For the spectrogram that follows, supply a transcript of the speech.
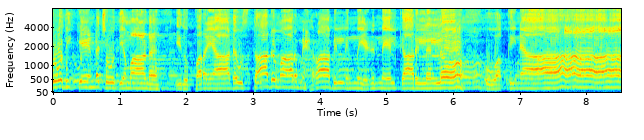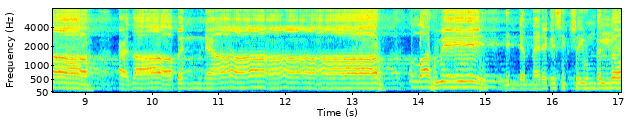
ചോദിക്കേണ്ട ചോദ്യമാണ് ഇത് പറയാതെ ഉസ്താദുമാർ മെഹ്റാബിൽ നിന്ന് എഴുന്നേൽക്കാറില്ലല്ലോ. വക്കിനാ അള്ളാഹുവേ നിന്റെ നരക ശിക്ഷയുണ്ടല്ലോ.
